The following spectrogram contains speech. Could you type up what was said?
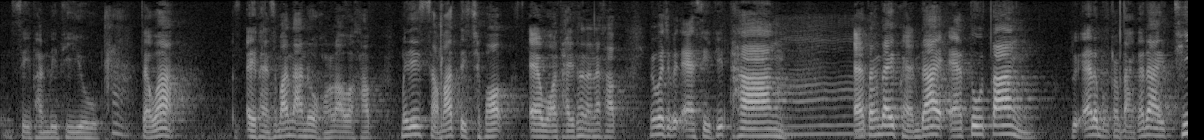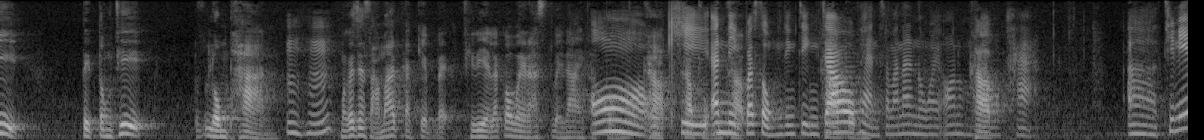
24,000 BTU ค่ะแต่ว่า ไอแผ่นสมาร์ทนาโนของเราอะครับไม่ได้สามารถติดเฉพาะแอร์วอลไทเท่านั้นนะครับ ไม่ว่าจะเป็นแอร์สีทิศทางอ๋อแอร์ตั้งได้แขวนได้ แอร์ตู้ตั้ง หรือแอร์ระบบต่างๆ ก็ได้ที่ติดตรงที่ลมผ่านอือหือมันก็จะสามารถกักเก็บแบคทีเรียแล้วก็ไวรัสไว้ได้ครับอ๋อผมคโอรับเคครับผมอันเนกครับประสงค์จริงๆครับเจ้าผมแผ่นสมาร์ทนาโนไอออนของครัเราบค่ะอ่า ทีนี้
